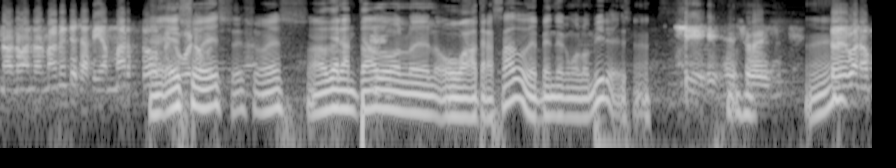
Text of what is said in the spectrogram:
normalmente se hacía en marzo. Eh, eso es, eso es. Adelantado o atrasado, depende cómo lo mires. Sí, eso es. ¿Eh? Entonces, bueno,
